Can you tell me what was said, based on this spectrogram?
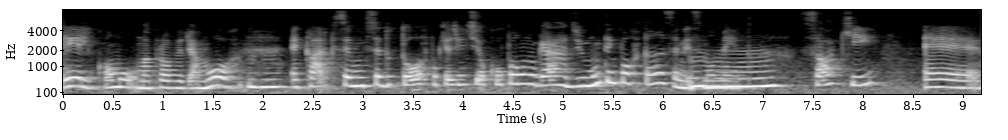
ele, como uma prova de amor, uhum. é claro que isso é muito sedutor, porque a gente ocupa um lugar de muita importância nesse uhum. momento. Só que é,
